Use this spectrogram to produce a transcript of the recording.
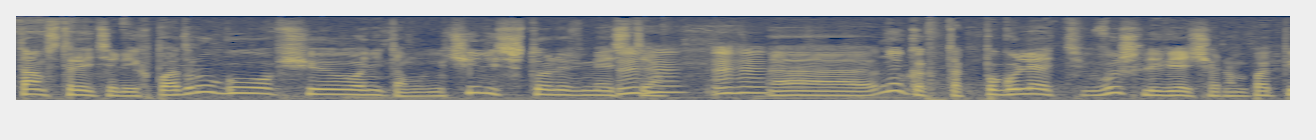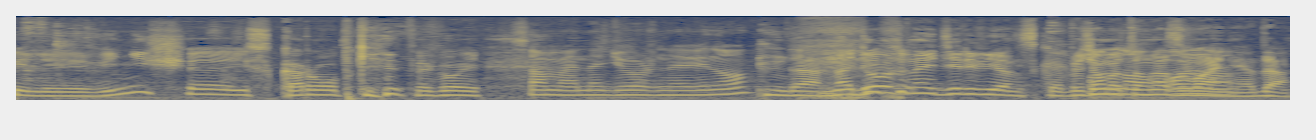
Там встретили их подругу общую, они там учились что ли вместе. Мгм, мгм. Э, ну, как так, погулять вышли вечером, попили винище из коробки такой. Самое надежное вино. Да, надежное деревенское. Причем это название, да.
